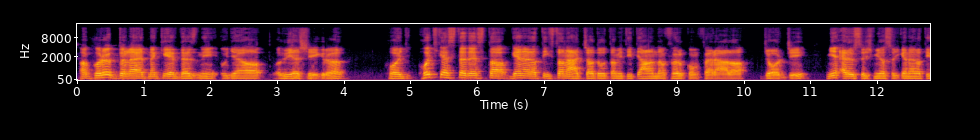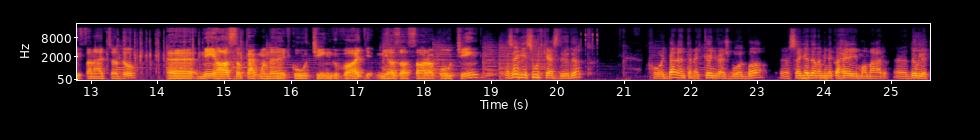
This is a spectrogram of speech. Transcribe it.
akkor rögtön lehetne kérdezni ugye a, a hülyeségről, hogy hogy kezdted ezt a generatív tanácsadót, amit itt állandóan fölkonferál a Georgi. Mi, először is mi az, hogy generatív tanácsadó? Néha azt szokták mondani, hogy coaching vagy. Mi az a szar a coaching? Az egész úgy kezdődött, hogy bementem egy könyvesboltba Szegeden, aminek a helyén ma már döglött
